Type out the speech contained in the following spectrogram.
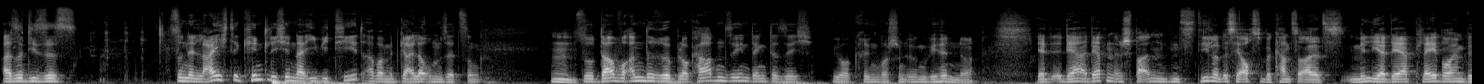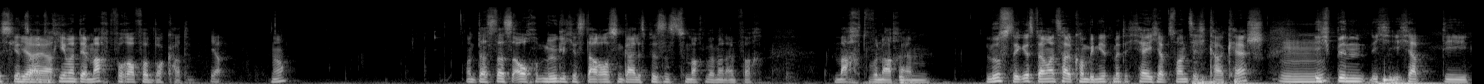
Also dieses, so eine leichte kindliche Naivität, aber mit geiler Umsetzung. Hm. So da, wo andere Blockaden sehen, denkt er sich, ja, kriegen wir schon irgendwie hin, ne? Ja, der, der hat einen spannenden Stil und ist ja auch so bekannt so als Milliardär, Playboy ein bisschen. so Ja, einfach ja. jemand, der macht, worauf er Bock hat. Ja. Ne? Und dass das auch möglich ist, daraus ein geiles Business zu machen, wenn man einfach macht, wonach einem lustig ist, wenn man es halt kombiniert mit, hey, ich habe 20k Cash, Mhm. ich bin, ich, ich habe die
